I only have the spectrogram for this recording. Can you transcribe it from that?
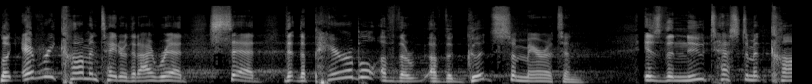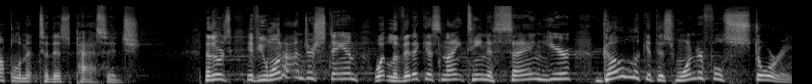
Look, every commentator that I read said that the parable of the, of the Good Samaritan is the New Testament complement to this passage. In other words, if you want to understand what Leviticus 19 is saying here, go look at this wonderful story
